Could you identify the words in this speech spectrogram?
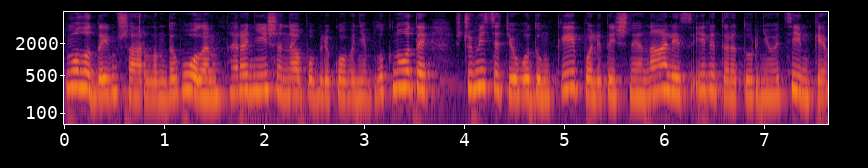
молодим Шарлем Деголем. Раніше не опубліковані блокноти, що містять його думки, політичний аналіз і літературні оцінки.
